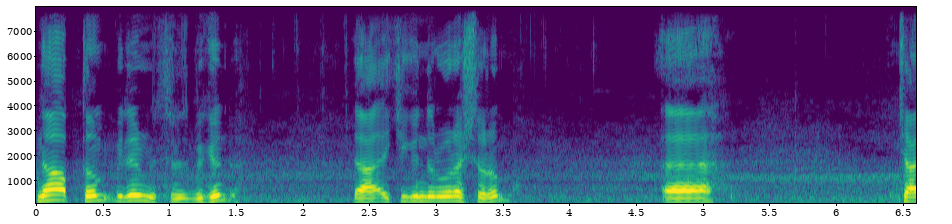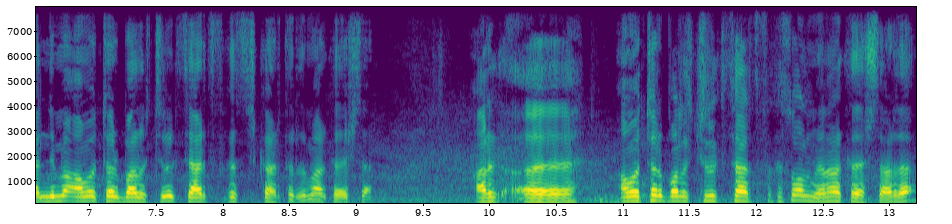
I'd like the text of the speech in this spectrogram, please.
Ne yaptım bilir misiniz bugün? Ya iki gündür uğraşıyorum. Ee, kendime amatör balıkçılık sertifikası çıkarttırdım arkadaşlar. Ar- e, amatör balıkçılık sertifikası olmayan arkadaşlar da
